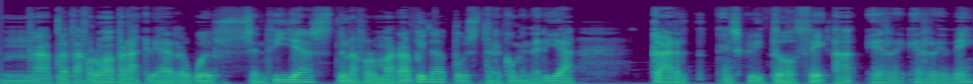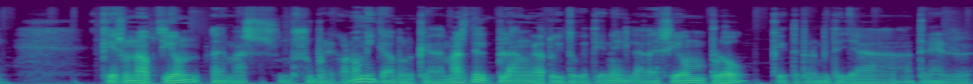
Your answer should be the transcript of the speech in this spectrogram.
una, plataforma para crear webs sencillas de una forma rápida, pues te recomendaría CARD, escrito C-A-R-R-D, que es una opción además súper económica, porque además del plan gratuito que tiene, la versión Pro, que te permite ya tener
